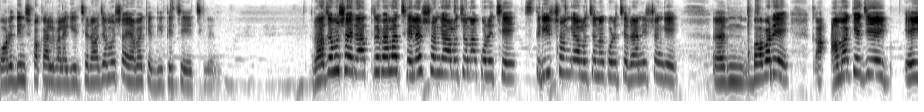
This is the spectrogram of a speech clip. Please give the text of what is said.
পরের দিন সকালবেলা গিয়েছে রাজামশাই আমাকে দিতে চেয়েছিলেন। রাজামশাই রাত্রেবেলা ছেলের সঙ্গে আলোচনা করেছে, স্ত্রীর সঙ্গে আলোচনা করেছে, রানীর সঙ্গে। বাবারে আমাকে যে এই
